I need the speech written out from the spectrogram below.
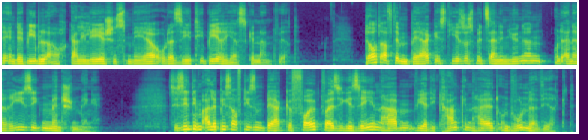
der in der Bibel auch Galiläisches Meer oder See Tiberias genannt wird. Dort auf dem Berg ist Jesus mit seinen Jüngern und einer riesigen Menschenmenge. Sie sind ihm alle bis auf diesen Berg gefolgt, weil sie gesehen haben, wie er die Kranken heilt und Wunder wirkt.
